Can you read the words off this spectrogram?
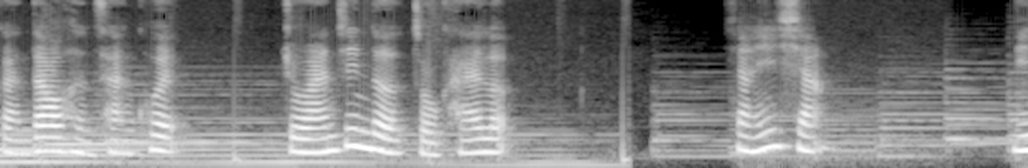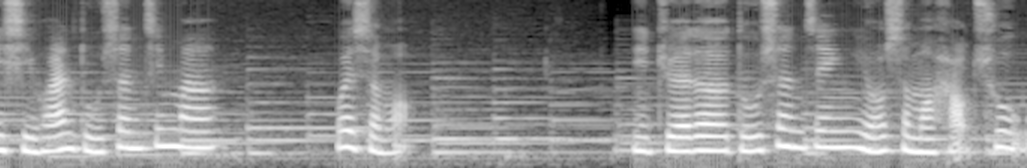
感到很惭愧，就安静的走开了。想一想。你喜欢读圣经吗？为什么？你觉得读圣经有什么好处？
